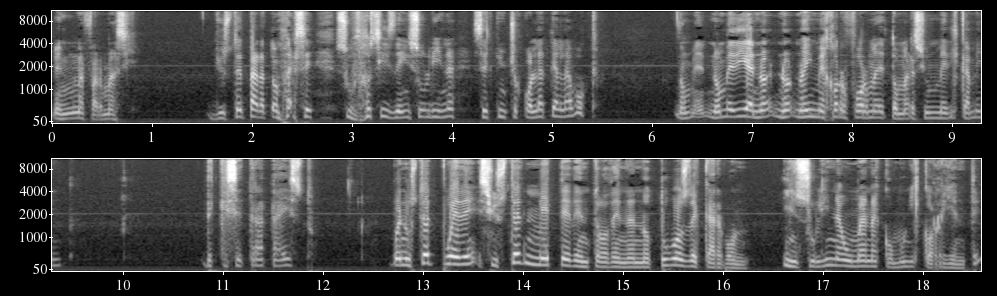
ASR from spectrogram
en una farmacia y usted para tomarse su dosis de insulina se echa un chocolate a la boca. No me, no me diga, no, no, no hay mejor forma de tomarse un medicamento. ¿De qué se trata esto? Bueno, usted puede, si usted mete dentro de nanotubos de carbón insulina humana común y corriente,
